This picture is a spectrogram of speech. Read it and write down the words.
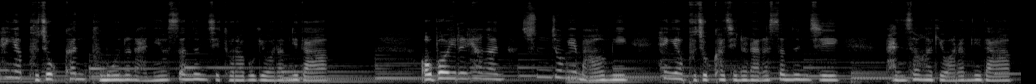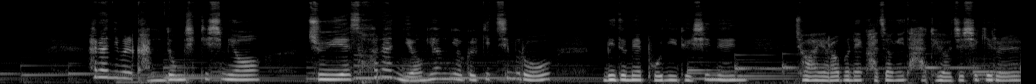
행여 부족한 부모는 아니었었는지 돌아보기 원합니다. 어버이를 향한 순종의 마음이 행여 부족하지는 않았었는지 반성하기 원합니다. 하나님을 감동시키시며 주위에 선한 영향력을 끼침으로 믿음의 본이 되시는 저와 여러분의 가정이 다 되어지시기를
